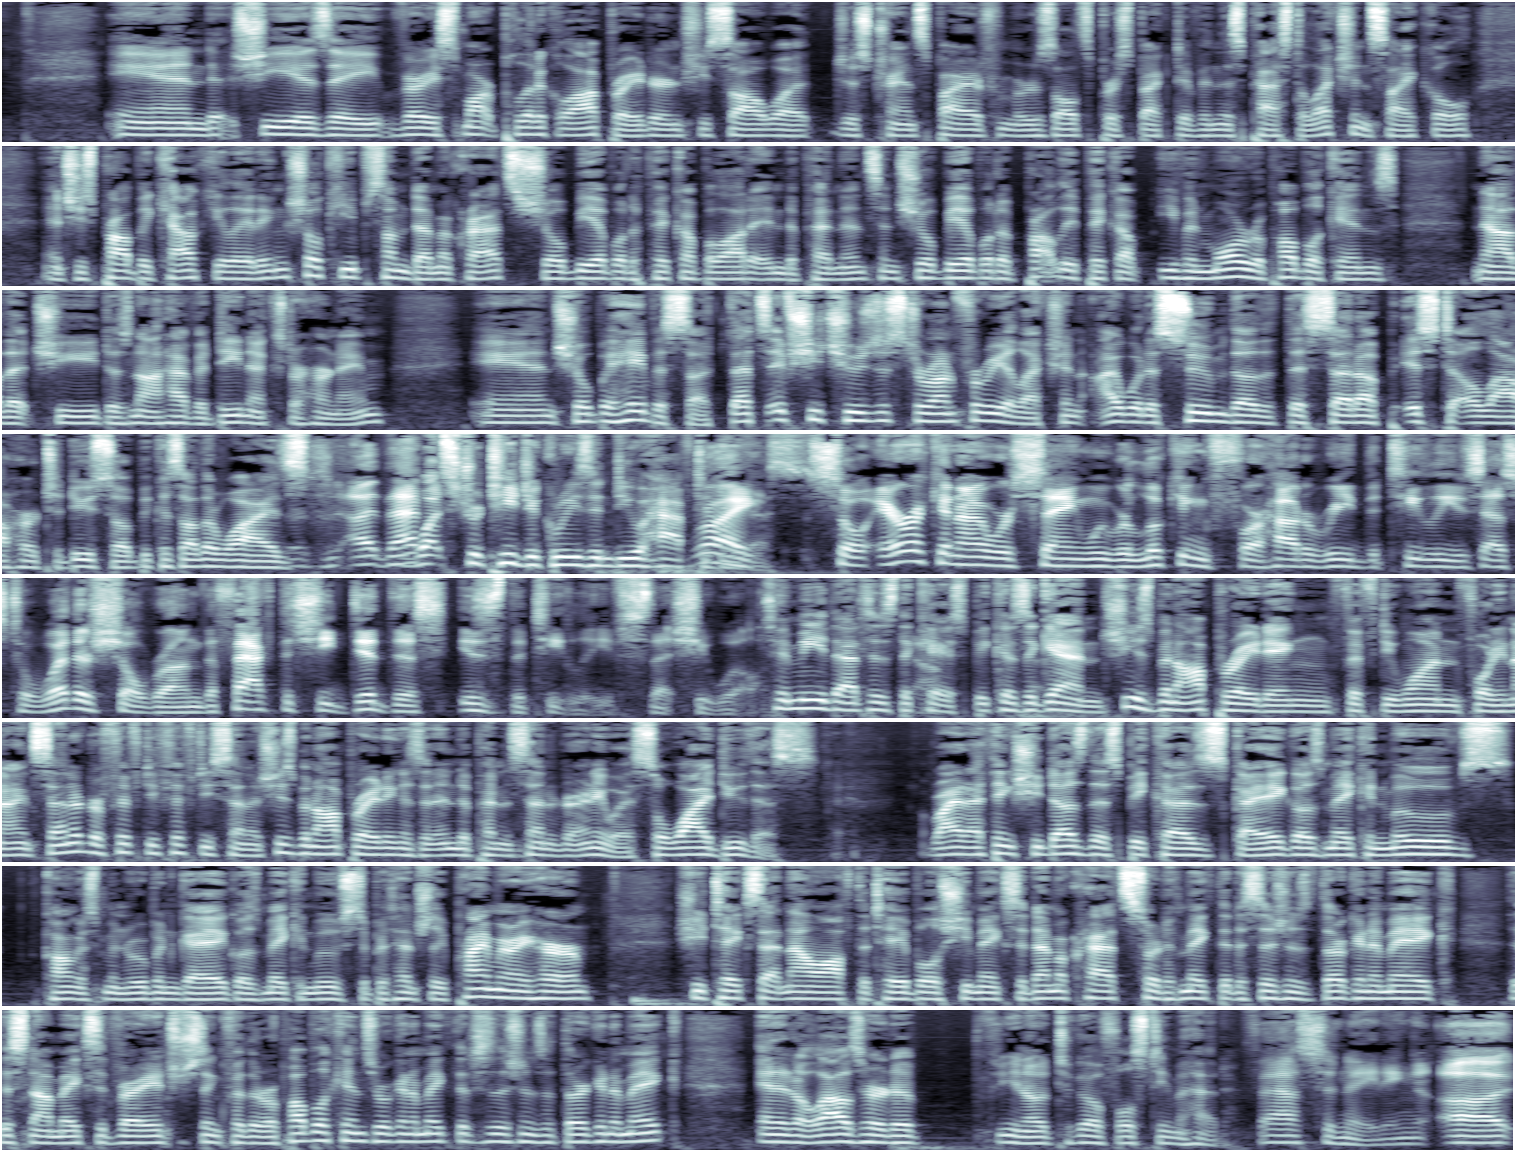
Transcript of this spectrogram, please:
and she is a very smart political operator and she saw what just transpired from a results perspective in this past election cycle. And she's probably calculating she'll keep some democrats she'll be able to pick up a lot of independents and she'll be able to probably pick up even more republicans now that she does not have a d next to her name and she'll behave as such. That's if she chooses to run for reelection. I would assume, though, that this setup is to allow her to do so because otherwise, uh, that, what strategic reason do you have to right. do this? So Eric and I were saying we were looking for how to read the tea leaves as to whether she'll run. The fact that she did this is the tea leaves that she will. To me, that is the yeah. case because, again, she's been operating 51 49 Senate or 50 50 Senate. She's been operating as an independent senator anyway. So why do this? Okay. Right? I think she does this because Gallego's making moves Congressman Ruben Gallego is making moves to potentially primary her. She takes that now off the table. She makes the Democrats sort of make the decisions they're going to make. This now makes it very interesting for the Republicans who are going to make the decisions that they're going to make, and it allows her to you know to go full steam ahead. Fascinating. Uh,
